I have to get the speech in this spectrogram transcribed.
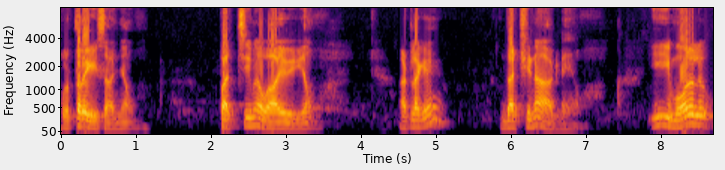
ఉత్తర ఈశాన్యం పశ్చిమ వాయువ్యం అట్లాగే దక్షిణ ఆగ్నేయం. ఈ మూలలు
